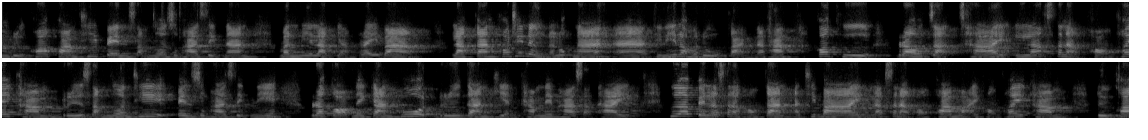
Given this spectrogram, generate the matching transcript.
ำหรือข้อความที่เป็นสำนวนสุภาษิตนั้น มันมีหลักอย่างไรบ้าง หลักการข้อที่หนึ่งนะลูกนะอ่าทีนี้เรามาดูกันนะคะ ก็คือเราจะใช้ลักษณะของถ้อยคำหรือสำนวนที่เป็นสุภาษิตนี้ ประกอบในการพูดหรือการเขียนคำในภาษาไทย เพื่อเป็นลักษณะของการอธิบาย ลักษณะของความหมายของถ้อยคำหรือข้อ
